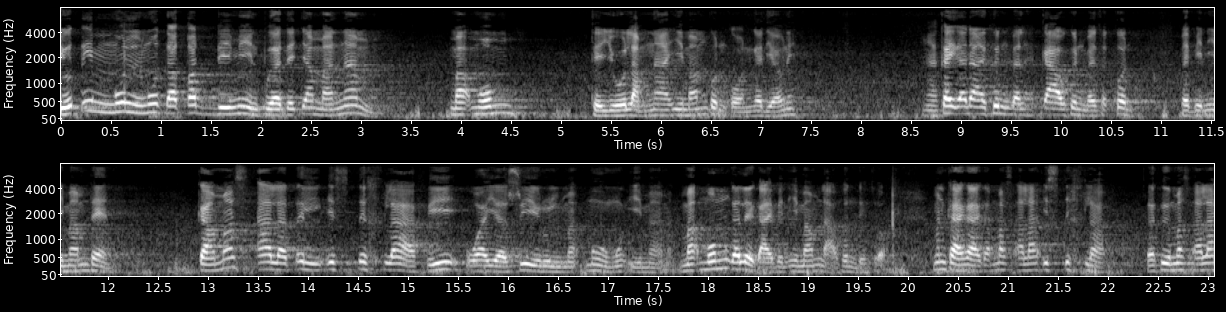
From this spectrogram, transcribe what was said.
ยุติมมุลมุตะกอดดีมีนเพื่อที่จะมานำมะมุมที่อยู่ลำหนาอิมัมคนก่อนก็เดี๋ยวนี้นะใครก็ได้ขึ้นไปเลยก้าวขึ้นไปสักคน ไปเป็นอิมัมแทนกามัสอาลติลอิสติคลาฟิวายาซีรุลมะมูมุอิมามมะมุมก็เลยกลายเป็นอิมัมหลาคนที่สองมันคล้ายๆกับมัสอาลาอิสติคลาฟก็คือมัสอาลา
